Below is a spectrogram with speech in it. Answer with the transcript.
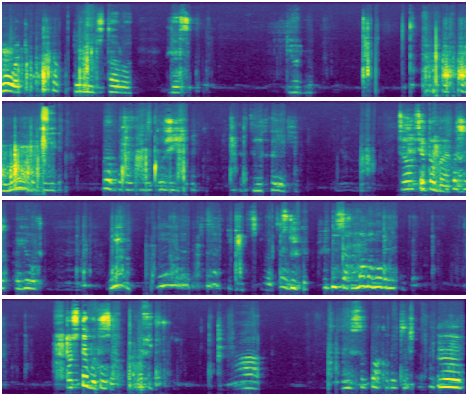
не Вот, темно стало лес? Я понимаю, Да, такая тоже есть. Это настоящий. це бета. Покажи елочку. Нет. ну, Стикер. 60. Мама не купила. То ж ти будеш. А, ну, собака какие-то. Ну,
